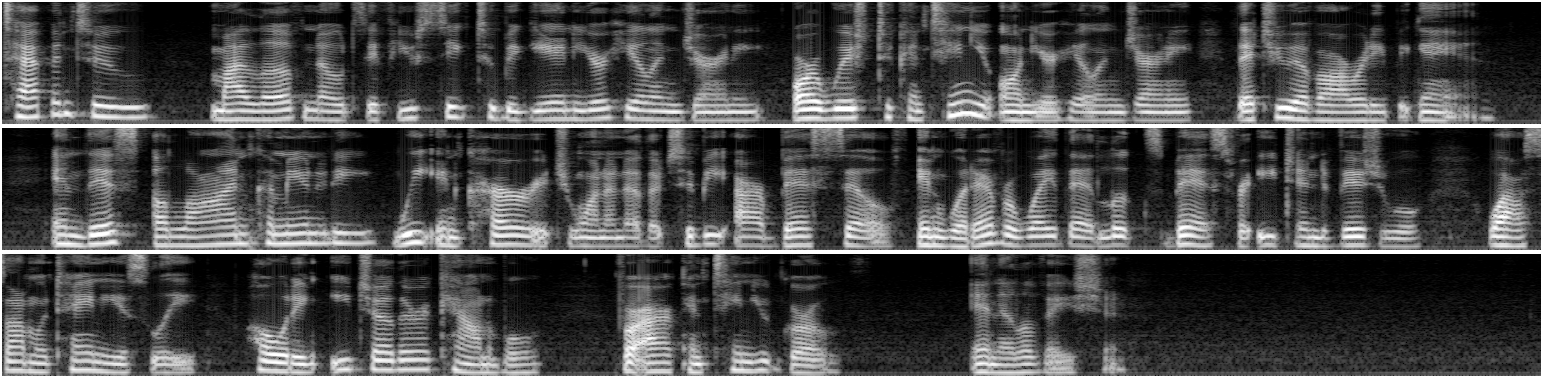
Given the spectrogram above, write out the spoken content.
Tap into my love notes if you seek to begin your healing journey or wish to continue on your healing journey that you have already began. In this aligned community, we encourage one another to be our best self in whatever way that looks best for each individual while simultaneously holding each other accountable for our continued growth and elevation.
